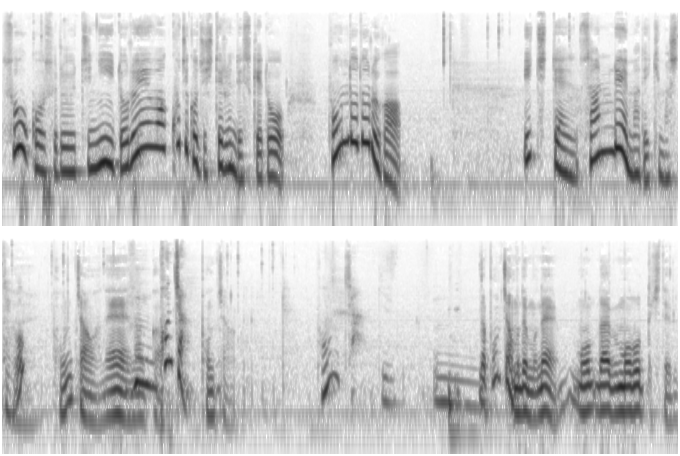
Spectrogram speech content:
そうこうするうちにドル円はこじこじしてるんですけどポンドドルが1.30までいきましたよ、ポンちゃんはねなんか。ポンちゃん。ポンちゃん。ポンちゃんうん。ポンちゃんもでもねもうだいぶ戻ってきてる。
